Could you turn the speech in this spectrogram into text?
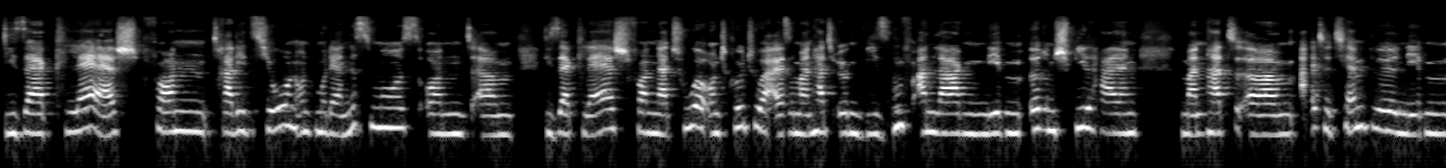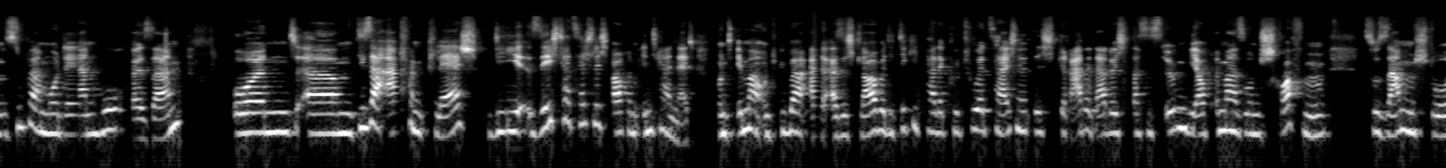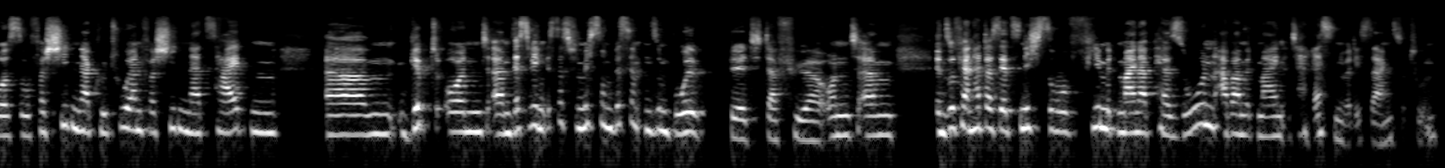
dieser Clash von Tradition und Modernismus und ähm, dieser Clash von Natur und Kultur. Also man hat irgendwie Sumpfanlagen neben irren Spielhallen, man hat ähm, alte Tempel neben supermodernen Hochhäusern. Und ähm, diese Art von Clash, die sehe ich tatsächlich auch im Internet und immer und überall. Also ich glaube, die digitale Kultur zeichnet sich gerade dadurch, dass es irgendwie auch immer so einen schroffen Zusammenstoß so verschiedener Kulturen, verschiedener Zeiten ähm, gibt. Und ähm, deswegen ist das für mich so ein bisschen ein Symbolbild dafür. Und ähm, insofern hat das jetzt nicht so viel mit meiner Person, aber mit meinen Interessen, würde ich sagen, zu tun.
